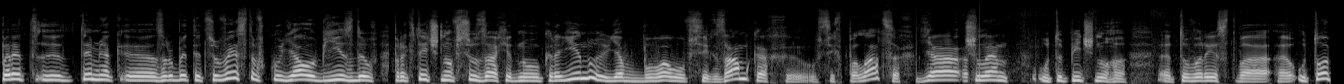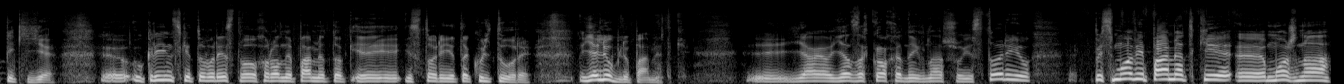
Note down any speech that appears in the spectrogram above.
перед е, тим, як е, зробити цю виставку, я об'їздив практично всю Західну Україну. Я бував у всіх замках, у всіх палацах. Я член утопічного товариства Утопік є, Українське товариство охорони пам'яток історії та культури. Я люблю пам'ятки. Я, я закоханий в нашу історію. Письмові пам'ятки можна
